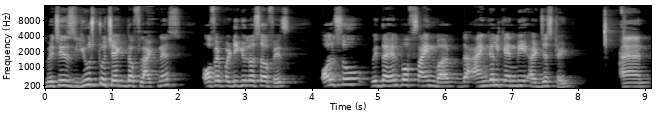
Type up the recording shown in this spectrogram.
which is used to check the flatness of a particular surface. Also with the help of sine bar the angle can be adjusted and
